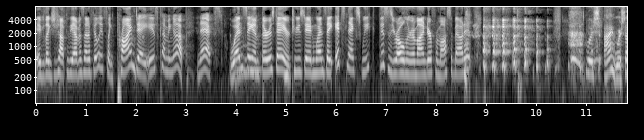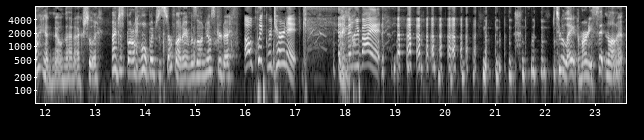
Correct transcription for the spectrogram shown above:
If you'd like to shop through the Amazon affiliates link, Prime Day is coming up next Wednesday and Thursday, or Tuesday and Wednesday. It's next week. This is your only reminder from us about it. Wish I wish I had known that actually. I just bought a whole bunch of stuff on Amazon yesterday. Oh, quick, return it. and then rebuy it. Too late. I'm already sitting on it.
